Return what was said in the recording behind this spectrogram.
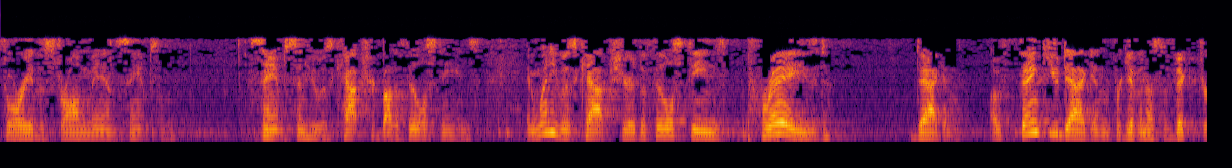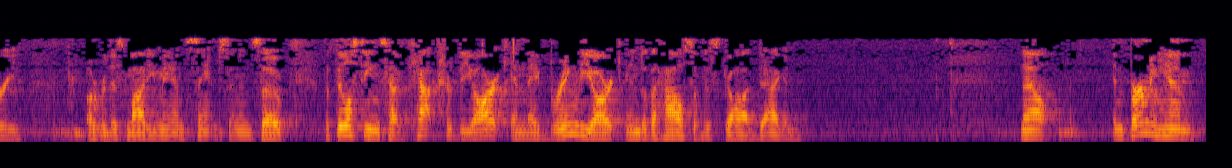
story of the strong man Samson. Samson, who was captured by the Philistines. And when he was captured, the Philistines praised Dagon. Oh, thank you, Dagon, for giving us victory over this mighty man, Samson. And so the Philistines have captured the ark, and they bring the ark into the house of this god, Dagon. Now, in Birmingham,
